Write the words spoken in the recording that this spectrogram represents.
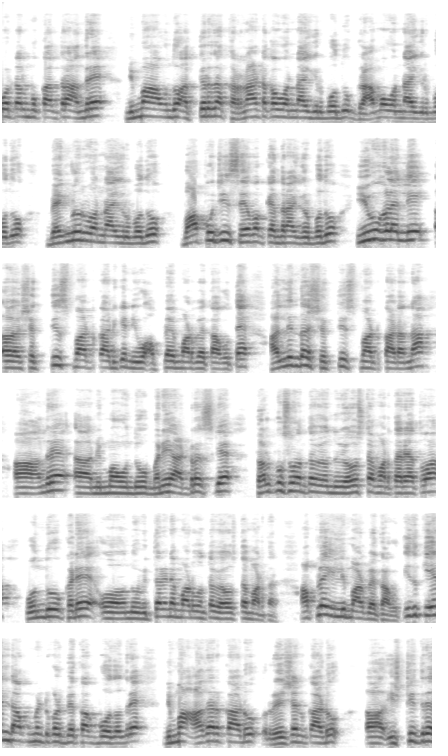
ಪೋರ್ಟಲ್ ಮುಖಾಂತರ ಅಂದ್ರೆ ನಿಮ್ಮ ಒಂದು ಹತ್ತಿರದ ಕರ್ನಾಟಕವನ್ನಾಗಿರ್ಬೋದು, ಗ್ರಾಮವನ್ನಾಗಿರ್ಬೋದು, ಬೆಂಗಳೂರವನ್ನಾಗಿರ್ಬೋದು, ಬಾಪೂಜಿ ಸೇವಾ ಕೇಂದ್ರ ಆಗಿರ್ಬೋದು, ಇವುಗಳಲ್ಲಿ ಶಕ್ತಿ ಸ್ಮಾರ್ಟ್ ಕಾರ್ಡ್ಗೆ ನೀವು ಅಪ್ಲೈ ಮಾಡಬೇಕಾಗುತ್ತೆ. ಅಲ್ಲಿಂದ ಶಕ್ತಿ ಸ್ಮಾರ್ಟ್ ಕಾರ್ಡ್ ಅನ್ನ ಅಂದ್ರೆ ನಿಮ್ಮ ಒಂದು ಮನೆಯ ಅಡ್ರೆಸ್ಗೆ ತಲುಪಿಸುವಂತ ಒಂದು ವ್ಯವಸ್ಥೆ ಮಾಡ್ತಾರೆ ಅಥವಾ ಒಂದು ಕಡೆ ಒಂದು ವಿತರಣೆ ಮಾಡುವಂತ ವ್ಯವಸ್ಥೆ ಮಾಡ್ತಾರೆ. ಅಪ್ಲೈ ಇಲ್ಲಿ ಮಾಡಬೇಕಾಗುತ್ತೆ. ಇದಕ್ಕೆ ಏನ್ ಡಾಕ್ಯುಮೆಂಟ್ಗಳು ಬೇಕಾಗ್ಬೋದು ಅಂದ್ರೆ, ನಿಮ್ಮ ಆಧಾರ್ ಕಾರ್ಡು, ರೇಷನ್ ಕಾರ್ಡು ಇಷ್ಟಿದ್ರೆ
